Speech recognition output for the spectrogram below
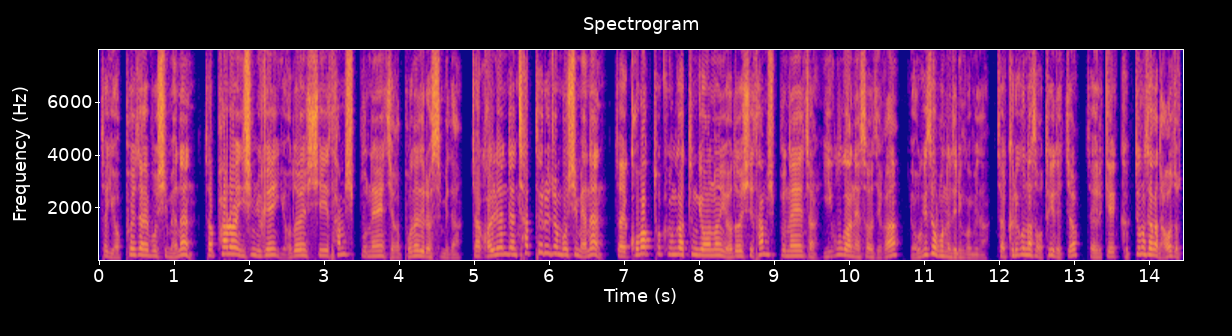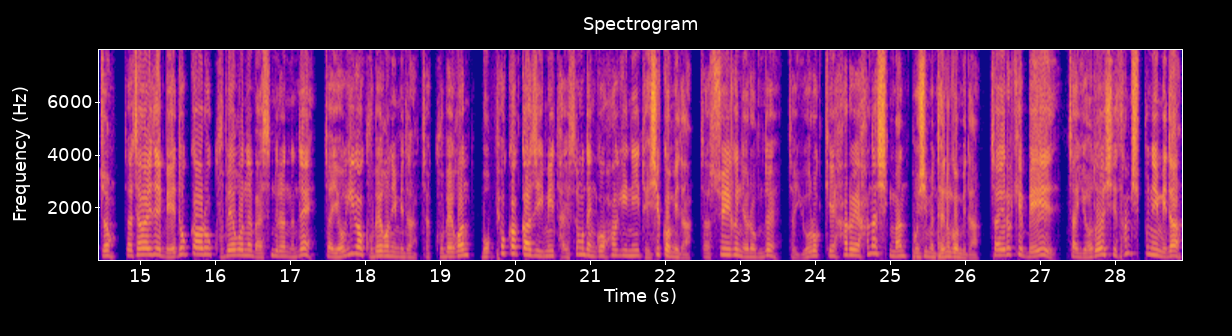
자 옆을 잘 보시면은 자 8월 26일 8시 30분에 제가 보내드렸습니다. 자 관련된 차트를 좀 보시면은 자이 코박 토큰 같은 경우는 8시 30분에 자 이 구간에서 제가 여기서 보내드린 겁니다. 자 그리고 나서 어떻게 됐죠? 자 이렇게 급등세가 나와줬죠. 자 제가 이제 매도가로 900원을 말씀드렸는데 자 여기가 900원입니다. 자 900원 목표가까지 이미 달성된 거 확인이 되실 겁니다. 자 수익은 여러분들 자 요렇게 하루에 하나씩만 보시면 되는 겁니다. 자 이렇게 매일 자 8시 30분입니다.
